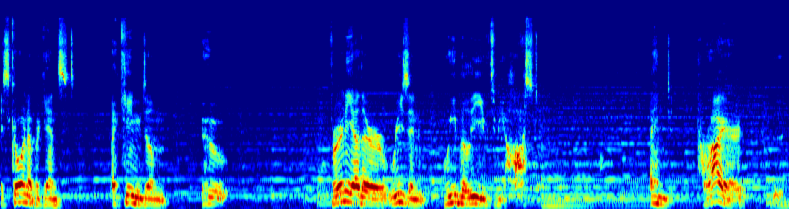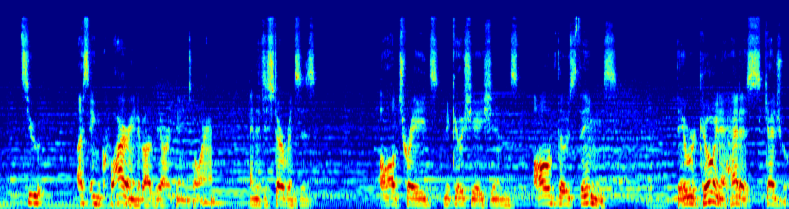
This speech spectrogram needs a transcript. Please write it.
is going up against a kingdom who, for any other reason, we believe to be hostile. And prior to us inquiring about the Arcane Torrent and the disturbances, all trades, negotiations, all of those things, they were going ahead as scheduled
